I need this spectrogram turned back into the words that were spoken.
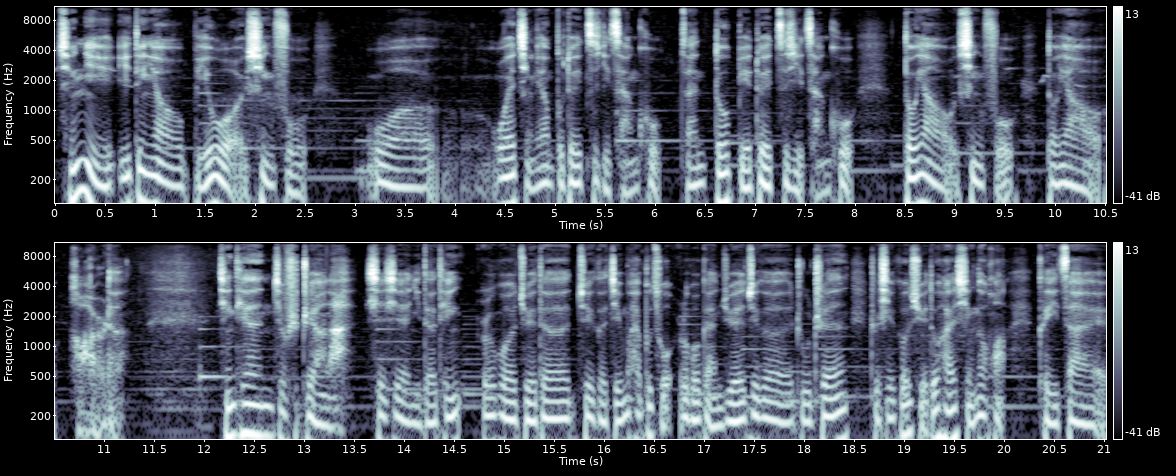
请你一定要比我幸福，我我也尽量不对自己残酷，咱都别对自己残酷，都要幸福，都要好好的。今天就是这样啦，谢谢你的听。如果觉得这个节目还不错，如果感觉这个主持人这些歌曲都还行的话，可以在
